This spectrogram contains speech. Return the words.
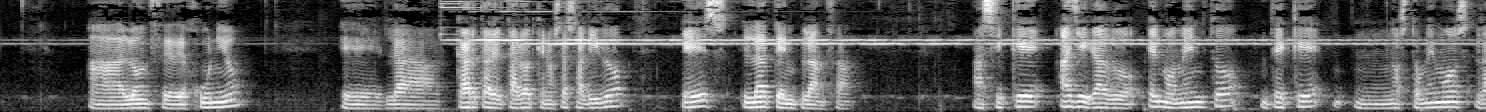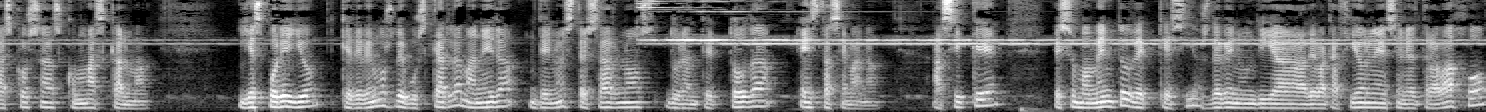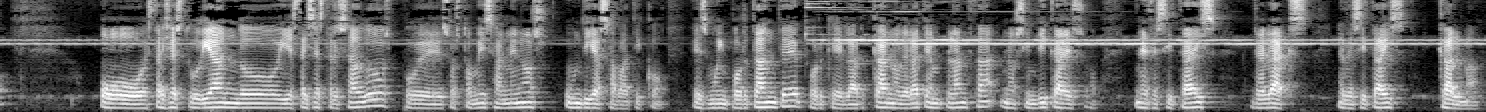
al 11 de junio, eh, la carta del tarot que nos ha salido es la templanza. Así que ha llegado el momento de que nos tomemos las cosas con más calma. Y es por ello que debemos de buscar la manera de no estresarnos durante toda esta semana. Así que es un momento de que si os deben un día de vacaciones en el trabajo o estáis estudiando y estáis estresados, pues os toméis al menos un día sabático. Es muy importante porque el arcano de la templanza nos indica eso. Necesitáis relax, necesitáis calma.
